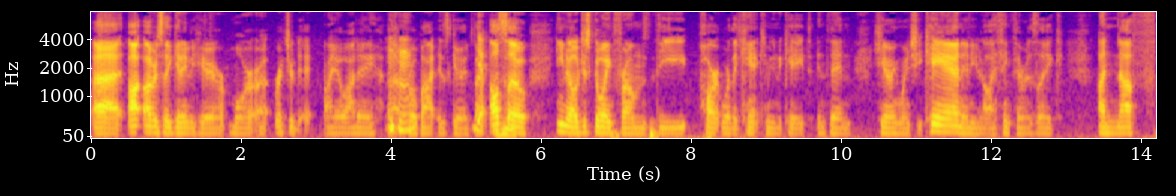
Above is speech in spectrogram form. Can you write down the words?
Uh, obviously, getting to hear more uh, Richard Ayoade uh, Mhm. robot is good, but Yep. also, you know, just going from the part where they can't communicate and then hearing when she can, and you know, I think there was like enough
